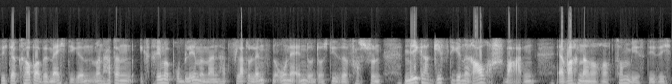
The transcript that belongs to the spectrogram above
sich der Körper bemächtigen. Man hat dann extreme Probleme, man hat Flatulenzen ohne Ende und durch diese fast schon mega giftigen Rauchschwaden erwachen dann auch noch Zombies, die sich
